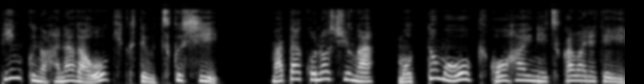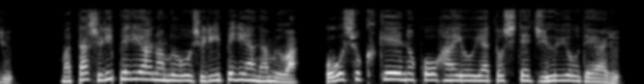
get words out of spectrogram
ピンクの花が大きくて美しい。またこの種が最も多く交配に使われている。またシュリペリアナムオーシュリペリアナムは黄色系の交配親として重要である。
